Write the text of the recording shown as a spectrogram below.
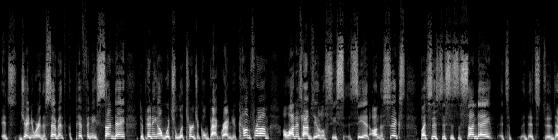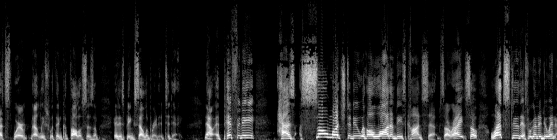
it's January the 7th, Epiphany Sunday, depending on which liturgical background you come from. A lot of times you'll see, see it on the 6th, but since this is the Sunday, it's, it's, that's where, at least within Catholicism, it is being celebrated today. Now, Epiphany has so much to do with a lot of these concepts, all right? So let's do this. We're going to do an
